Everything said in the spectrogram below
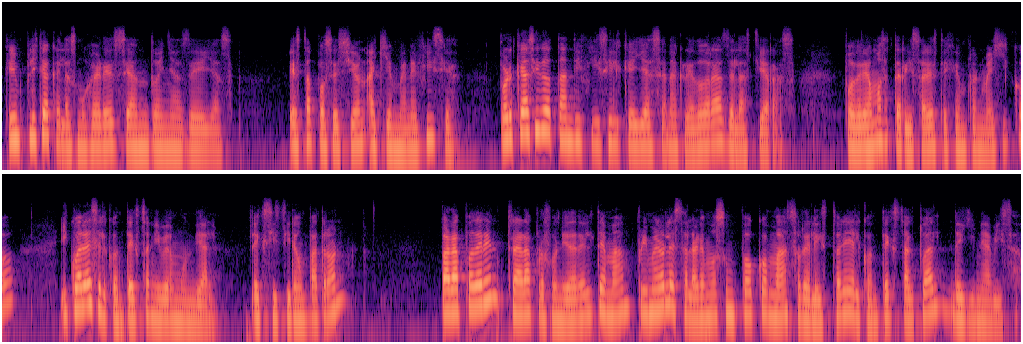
¿Qué implica que las mujeres sean dueñas de ellas? ¿Esta posesión a quién beneficia? ¿Por qué ha sido tan difícil que ellas sean acreedoras de las tierras? ¿Podríamos aterrizar este ejemplo en México? ¿Y cuál es el contexto a nivel mundial? ¿Existirá un patrón? Para poder entrar a profundidad en el tema, primero les hablaremos un poco más sobre la historia y el contexto actual de Guinea-Bissau.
